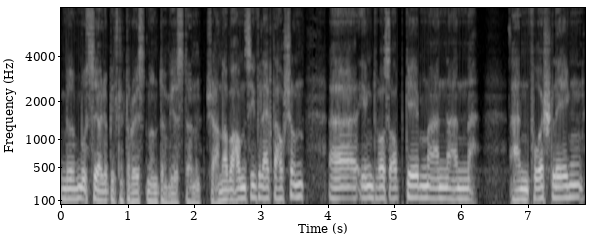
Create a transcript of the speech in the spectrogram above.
man muss sie halt ein bisschen trösten und du wirst dann schauen. Aber haben Sie vielleicht auch schon äh, irgendwas abgeben an, an an Vorschlägen.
